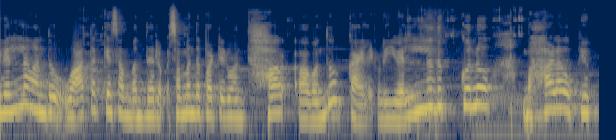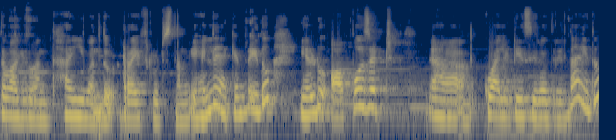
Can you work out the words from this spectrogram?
ಇವೆಲ್ಲ ಒಂದು ವಾತಕ್ಕೆ ಸಂಬಂಧ ಸಂಬಂಧಪಟ್ಟಿರುವಂತಹ ಒಂದು ಕಾಯಿಲೆಗಳು. ಇವೆಲ್ಲದಕ್ಕೂ ಬಹಳ ಉಪಯುಕ್ತವಾಗಿರುವಂತಹ ಈ ಒಂದು ಡ್ರೈ ಫ್ರೂಟ್ಸ್ ನಮಗೆ ಹೇಳಿದೆ, ಯಾಕೆಂದರೆ ಇದು ಎರಡು ಆಪೋಸಿಟ್ ಕ್ವಾಲಿಟೀಸ್ ಇರೋದ್ರಿಂದ ಇದು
